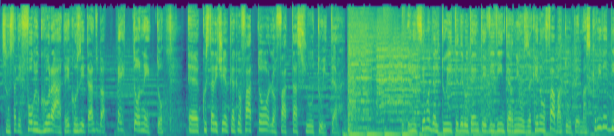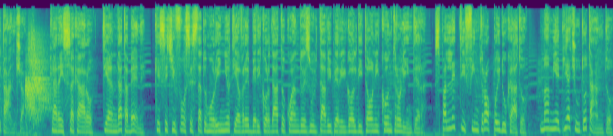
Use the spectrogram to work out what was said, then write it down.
sono state folgorate così tanto da petto netto eh, questa ricerca che ho fatto l'ho fatta su Twitter. Iniziamo dal tweet dell'utente Vivinter News che non fa battute ma scrive di pancia. Caressa caro, ti è andata bene. Che se ci fosse stato Morigno ti avrebbe ricordato quando esultavi per il gol di Tony contro l'Inter. Spalletti fin troppo educato, ma mi è piaciuto tanto.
